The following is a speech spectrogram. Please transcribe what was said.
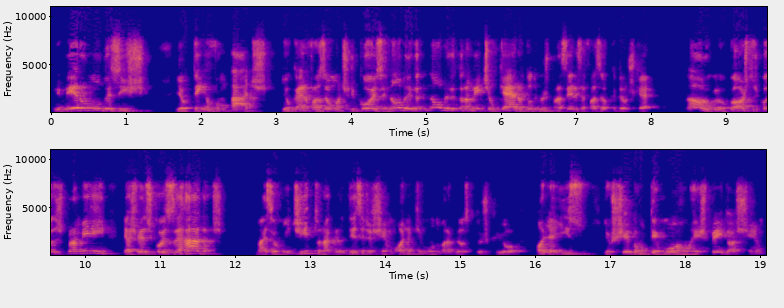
Primeiro o mundo existe, e eu tenho vontades, e eu quero fazer um monte de coisa. E não, não obrigatoriamente eu quero, todos os meus prazeres é fazer o que Deus quer. Não, eu gosto de coisas para mim e às vezes coisas erradas. Mas eu medito na grandeza de Hashem. Olha que mundo maravilhoso que Deus criou. Olha isso. Eu chego a um temor, a um respeito a Hashem.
